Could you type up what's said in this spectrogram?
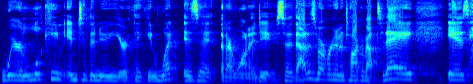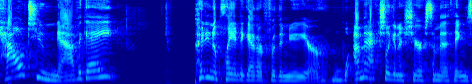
we're looking into the new year thinking, what is it that I want to do? So that is what we're going to talk about today is how to navigate putting a plan together for the new year. I'm actually going to share some of the things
